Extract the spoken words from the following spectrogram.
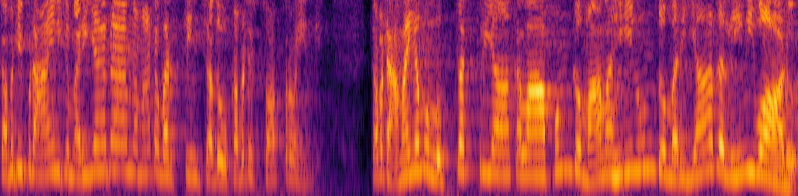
కాబట్టి ఇప్పుడు ఆయనకి మర్యాద అన్న మాట వర్తించదు. కాబట్టి స్తోత్రం అయింది. కాబట్టి అనయము లుప్త క్రియాకలాపుండు మానహీనుండు మర్యాద లేనివాడు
